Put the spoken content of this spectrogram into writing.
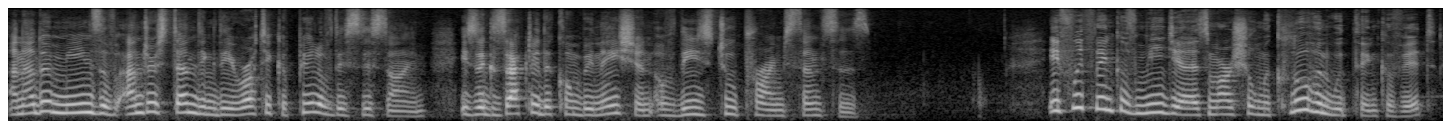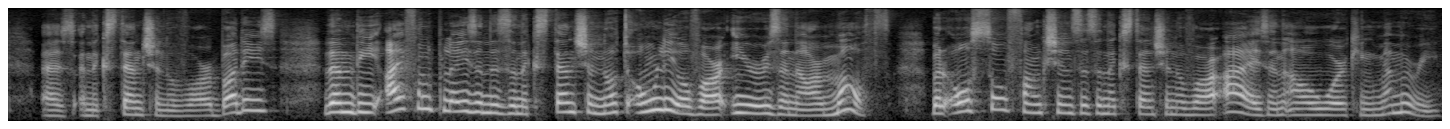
Another means of understanding the erotic appeal of this design is exactly the combination of these two prime senses. If we think of media as Marshall McLuhan would think of it, as an extension of our bodies, then the iPhone plays as an extension not only of our ears and our mouth, but also functions as an extension of our eyes and our working memory.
